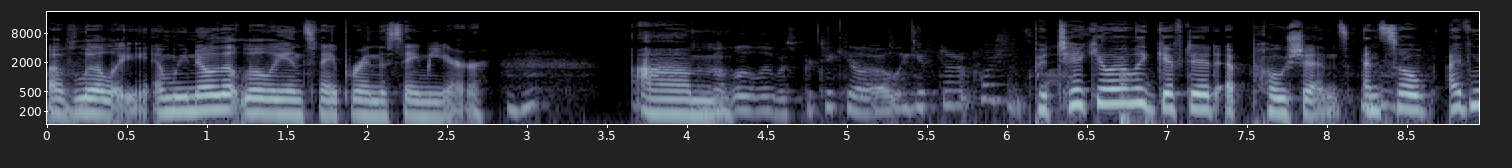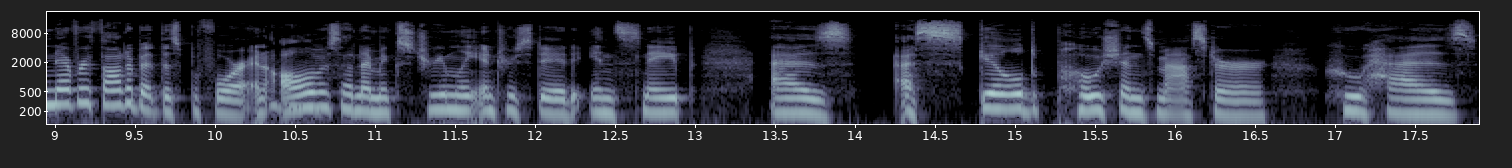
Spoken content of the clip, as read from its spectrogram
of mm-hmm. Lily. And we know that Lily and Snape were in the same year. Mm-hmm. Um, but Lily was particularly gifted at potions. particularly gifted at potions. And mm-hmm. so I've never thought about this before. And all of a sudden, I'm extremely interested in Snape as a skilled potions master who has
